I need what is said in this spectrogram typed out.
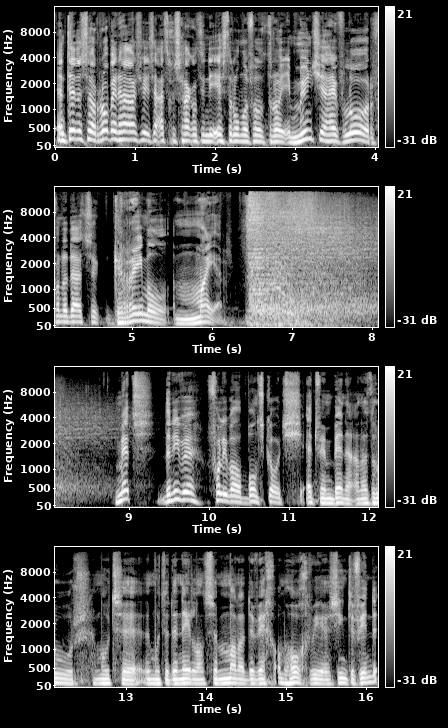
En tennisser Robin Haase is uitgeschakeld in de eerste ronde van het toernooi in München. Hij verloor van de Duitse Gremel Meijer. Met de nieuwe volleybalbondscoach Edwin Benne aan het roer... Moet, uh, moeten de Nederlandse mannen de weg omhoog weer zien te vinden.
